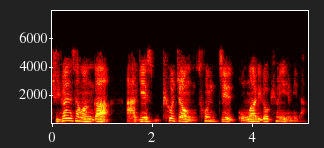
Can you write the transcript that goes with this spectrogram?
주변 상황과 아기의 표정, 손짓, 옹알이로 표현이 됩니다.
